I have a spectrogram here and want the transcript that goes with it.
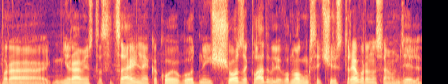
про неравенство социальное, какое угодно еще закладывали. Во многом, кстати, через Тревора на самом деле.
